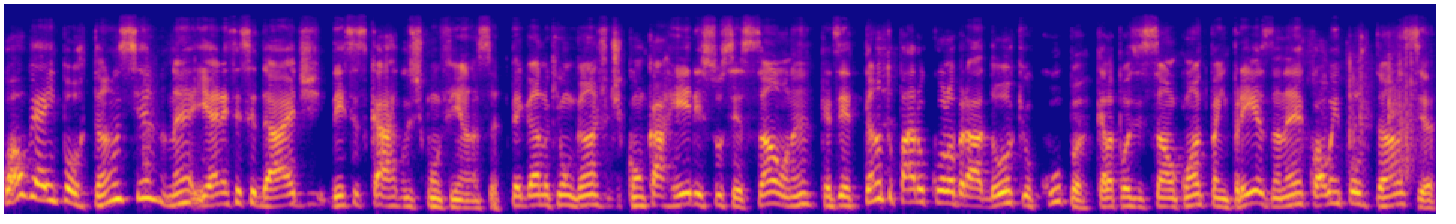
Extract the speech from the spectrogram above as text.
qual é a importância né, e a necessidade desses cargos de confiança? Pegando aqui um gancho de com carreira e sucessão, né? Quer dizer, tanto para o colaborador que ocupa aquela posição quanto para a empresa, né? Qual a importância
